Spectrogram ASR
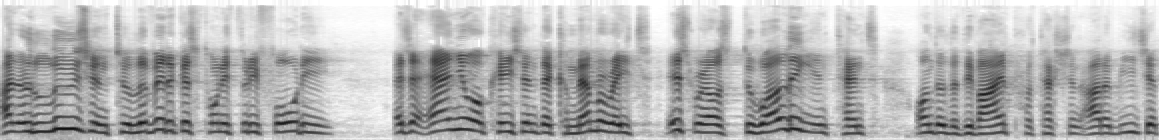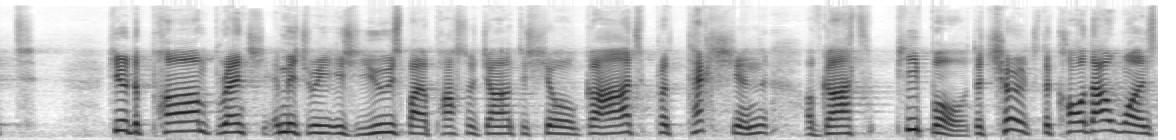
an allusion to Leviticus 23:40 as an annual occasion that commemorates Israel's dwelling in tents under the divine protection out of Egypt. Here, the palm branch imagery is used by Apostle John to show God's protection of God's people, the church, the called out ones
